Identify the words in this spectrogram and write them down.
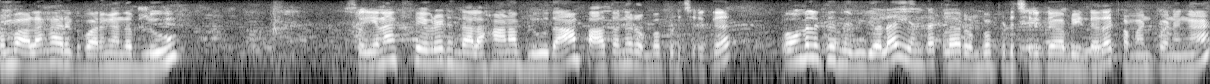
ரொம்ப அழகாக இருக்குது பாருங்கள் அந்த ப்ளூ ஸோ எனக்கு ஃபேவரட் இந்த அழகான ப்ளூ தான். பார்த்தோன்னே ரொம்ப பிடிச்சிருக்கு. உங்களுக்கு இந்த வீடியோவில் எந்த கலர் ரொம்ப பிடிச்சிருக்கு அப்படின்றத கமெண்ட் பண்ணுங்கள்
